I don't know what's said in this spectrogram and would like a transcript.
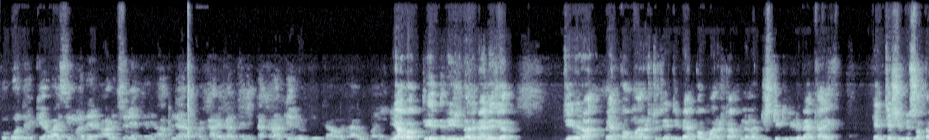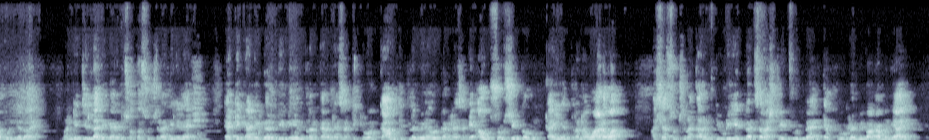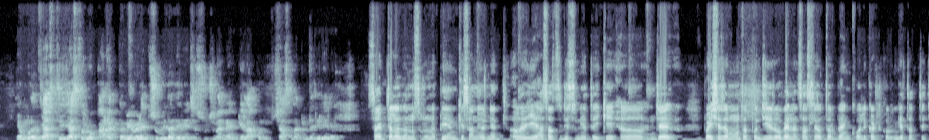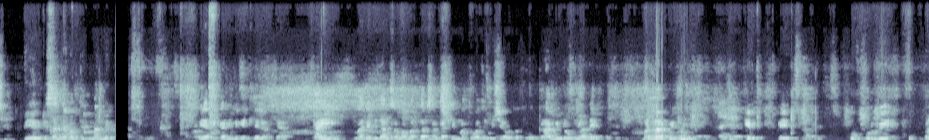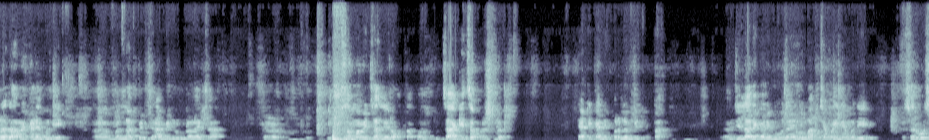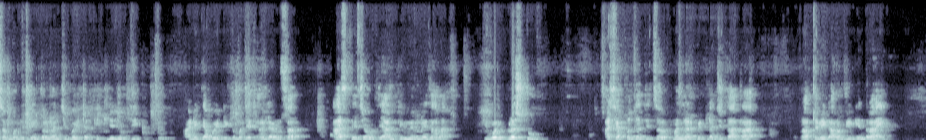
खूप होते केवायसी मध्ये अडचण येते. आपल्या कार्यकर्त्यांनी तक्रार केली होती. त्यावर काय उपाय या बाबतीत रिजनल मॅनेजर जी बँक ऑफ महाराष्ट्र जे जी बँक ऑफ महाराष्ट्र आपल्याला डिस्ट्रिक्ट लीड बँक आहे त्यांच्याशी मी स्वतः बोललेलो आहे. म्हणजे जिल्हाधिकाऱ्यांनी स्वतः सूचना दिलेल्या आहेत. त्या ठिकाणी गर्दी नियंत्रण करण्यासाठी किंवा काम तिथलं वेळेवर करण्यासाठी आउटसोर्सिंग करून काही यंत्रणा वाढवा अशा सूचना कारण तेवढी एकच राष्ट्रीयकृत बँक त्या पूर्ण विभागामध्ये आहे. त्यामुळे जास्तीत जास्त लोकांना कमी वेळेत सुविधा देण्याच्या सूचना बँकेला आपण शासनाकडनं दिलेल्या आहेत साहेब त्याला अनुसरून पीएम किसान योजनेत हे असंच दिसून येत आहे की जे पैसे जमा होतात पण झिरो बॅलन्स असल्यावर तर बँकवाले कट करून घेतात त्याचे. पीएम किसानच्या बाबतीत मान्य या ठिकाणी मी घेतलेल्या होत्या. काही माझ्या विधानसभा मतदारसंघातले महत्त्वाचा विषय होता तो ग्रामीण रुग्णालय मल्हारपेठ खूप पूर्वी ब्रद आराखड्यामध्ये मल्हारपेठ ग्रामीण रुग्णालयाचा समावेश झालेला होता. परंतु जागेचा प्रश्न त्या ठिकाणी प्रलंबित होता. जिल्हाधिकारी महोदयांनी मागच्या महिन्यामध्ये सर्व संबंधित यंत्रणांची बैठक घेतलेली होती. आणि त्या बैठकीमध्ये ठरल्यानुसार आज त्याच्यावरती अंतिम निर्णय झाला की वन प्लस टू अशा पद्धतीचं मल्हारपेठला जिथं आता प्राथमिक आरोग्य केंद्र आहे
